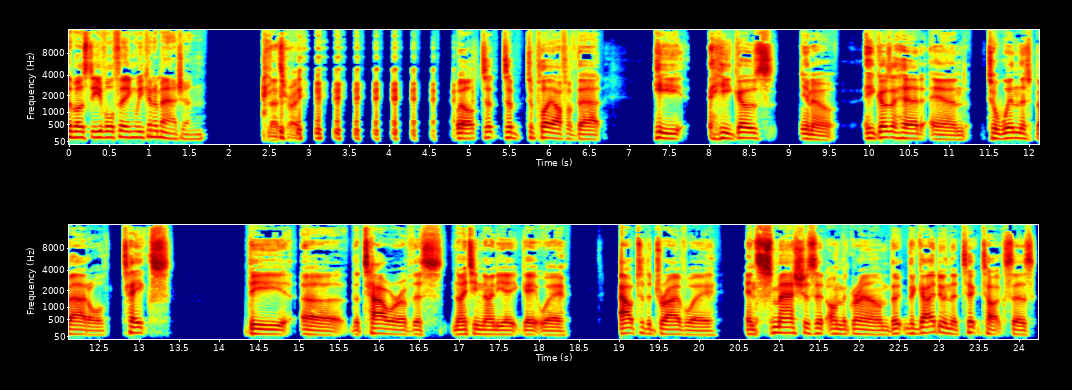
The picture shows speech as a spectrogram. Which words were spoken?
the most evil thing we can imagine. That's right. well, to to to play off of that, he he goes, you know, he goes ahead and to win this battle takes the uh the tower of this 1998 gateway out to the driveway and smashes it on the ground. The the guy doing the TikTok says,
